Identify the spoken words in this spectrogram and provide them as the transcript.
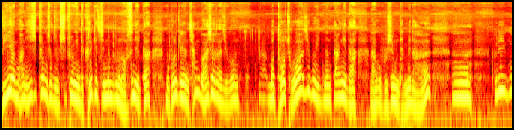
위에 뭐 한 20평 저도 60평인데 그렇게 짓는 분은 없으니까 뭐 그렇게 그냥 참고하셔 가지고 뭐 더 좋아지고 있는 땅이다라고 보시면 됩니다. 어 그리고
